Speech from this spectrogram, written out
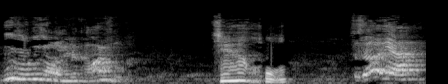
你是不是叫我们的高二夫吗？结婚？是这个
